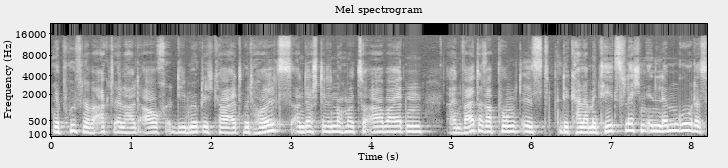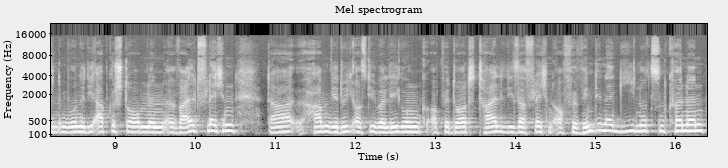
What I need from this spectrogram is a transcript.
Wir prüfen aber aktuell halt auch die Möglichkeit, mit Holz an der Stelle nochmal zu arbeiten. Ein weiterer Punkt ist die Kalamitätsflächen in Lemgo. Das sind im Grunde die abgestorbenen äh, Waldflächen. Da haben wir durchaus die Überlegung, ob wir dort Teile dieser Flächen auch für Windenergie nutzen können.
